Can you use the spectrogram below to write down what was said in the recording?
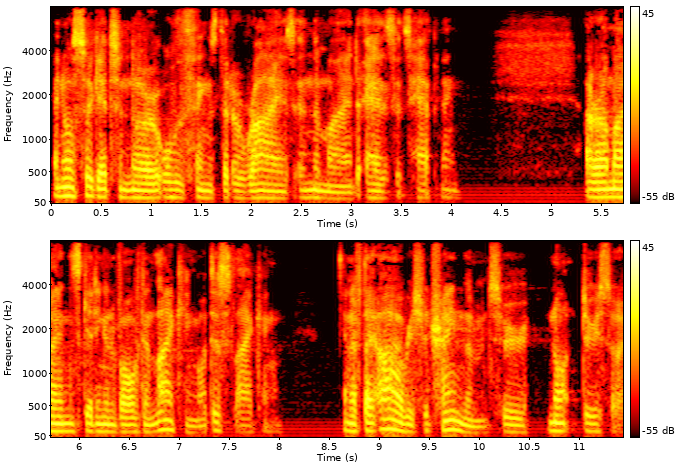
And also get to know all the things that arise in the mind as it's happening. Are our minds getting involved in liking or disliking? And if they are, we should train them to not do so.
